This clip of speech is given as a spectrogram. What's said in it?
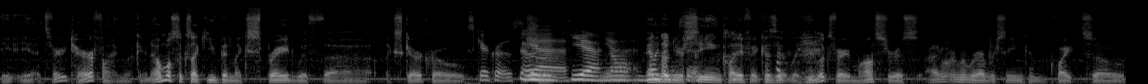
yeah, it's very terrifying looking. It almost looks like you've been like sprayed with uh, like scarecrow Scarecrows. Oh, yeah. yeah, yeah. no, and no then you're difference. seeing Clayface because he looks very monstrous. I don't remember ever seeing him quite so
